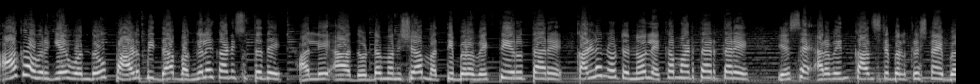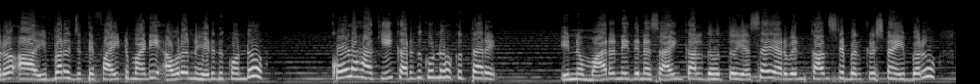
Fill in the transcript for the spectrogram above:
ಆಗ ಅವರಿಗೆ ಒಂದು ಪಾಳು ಬಿದ್ದ ಬಂಗಲೆ ಕಾಣಿಸುತ್ತದೆ. ಅಲ್ಲಿ ಆ ದೊಡ್ಡ ಮನುಷ್ಯ ಮತ್ತಿಬ್ಬರು ವ್ಯಕ್ತಿ ಇರುತ್ತಾರೆ. ಕಳ್ಳ ನೋಟನ್ನು ಲೆಕ್ಕ ಮಾಡ್ತಾ ಇರ್ತಾರೆ. S I Arvind constable Krishna ಇಬ್ಬರು ಆ ಇಬ್ಬರ ಜೊತೆ ಫೈಟ್ ಮಾಡಿ ಅವರನ್ನು ಹಿಡಿದುಕೊಂಡು ಕೋಳ ಹಾಕಿ ಕರೆದುಕೊಂಡು ಹೋಗುತ್ತಾರೆ. ಇನ್ನು ಮಾರನೇ ದಿನ ಸಾಯಂಕಾಲದ ಹೊತ್ತು S I Arvind constable Krishna ಇಬ್ಬರು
